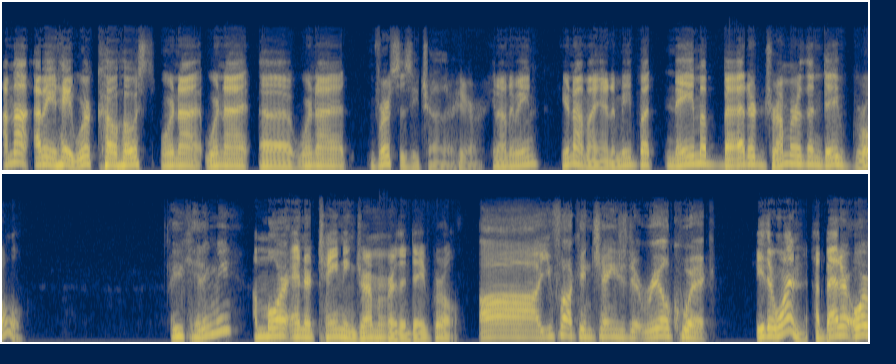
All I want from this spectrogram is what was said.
I'm not I mean, hey, we're co-hosts. We're not we're not uh we're not versus each other here. You know what I mean? You're not my enemy, but name a better drummer than Dave Grohl. Are you kidding me? A more entertaining drummer than Dave Grohl. Oh, you fucking changed it real quick. Either one a better or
